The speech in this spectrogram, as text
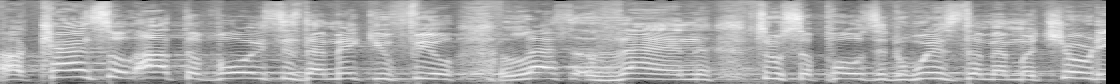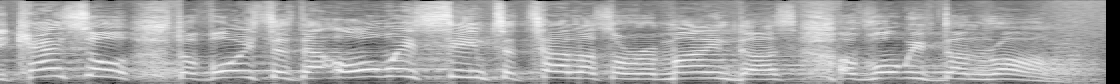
Uh, cancel out the voices that make you feel less than through supposed wisdom and maturity. Cancel the voices that always seem to tell us or remind us of what we've done wrong.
